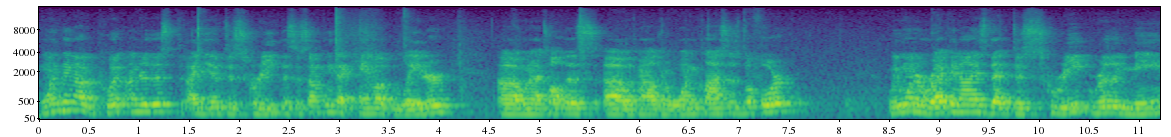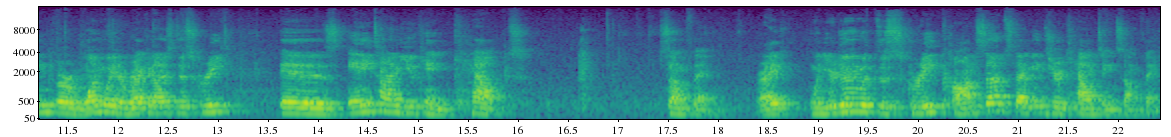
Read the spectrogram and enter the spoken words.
One thing I would put under this idea of discrete, this is something that came up later uh, when I taught this uh, with my Algebra 1 classes before. We want to recognize that discrete really means, or one way to recognize discrete is anytime you can count something, right? When you're dealing with discrete concepts, that means you're counting something,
